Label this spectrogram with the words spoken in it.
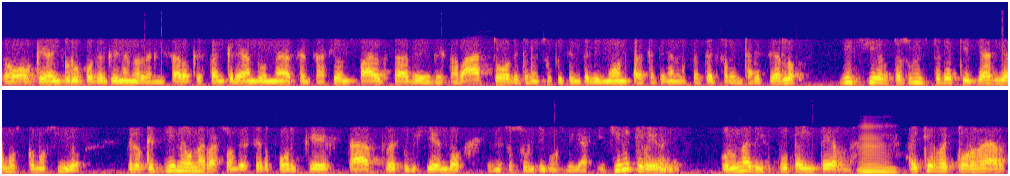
o que hay grupos del crimen organizado que están creando una sensación falsa de desabasto, de que no hay suficiente limón para que tengan el pretexto de encarecerlo. Y es cierto, es una historia que ya habíamos conocido, pero que tiene una razón de ser por qué está resurgiendo en estos últimos días. Y tiene que ver con una disputa interna. Mm. Hay que recordar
